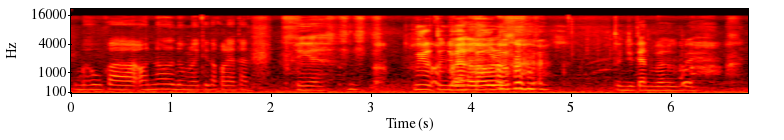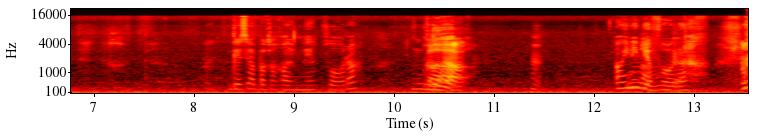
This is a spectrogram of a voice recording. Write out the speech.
Bahu Kak Onel udah mulai tidak kelihatan. iya Mil tunjukkan Bahu. bau lu tunjukkan bahu gue guys apakah kalian melihat Flora enggak oh ini dia Enggak, Flora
